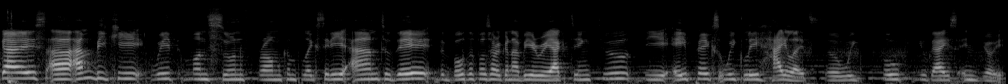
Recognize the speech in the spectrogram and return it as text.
guys, uh, I'm Vicky with Monsoon from Complexity and today the both of us are gonna be reacting to the Apex weekly highlights. So we hope you guys enjoy.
